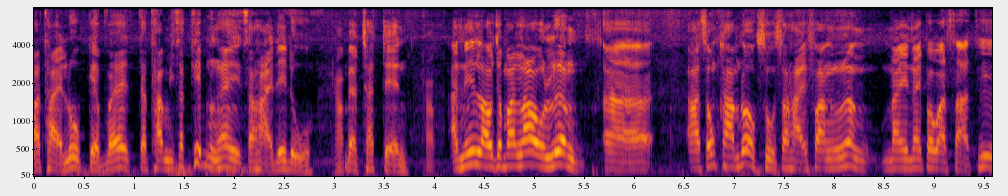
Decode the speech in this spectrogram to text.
มาถ่ายรูปเก็บไว้จะทำอีกสักคลิปหนึ่งให้สหายได้ดูครับแบบชัดเจน ครับ อันนี้เราจะมาเล่าเรื่องอ่าอ่าสงครามโลกสู่สหายฟังเรื่องในในประวัติศาสตร์ที่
